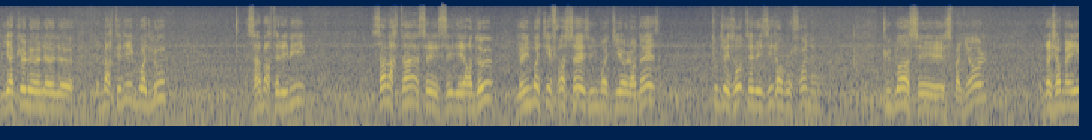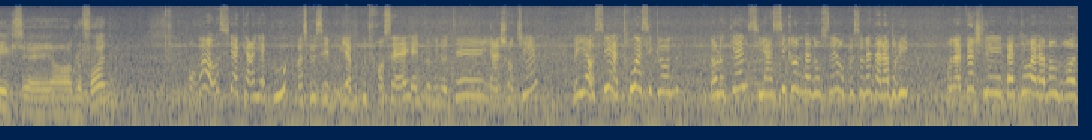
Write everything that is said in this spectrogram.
Il n'y a que le, le- Martinique, Guadeloupe, Saint-Barthélemy, Saint-Martin, c'est en deux. Il y a une moitié française une moitié hollandaise. Toutes les autres, c'est des îles anglophones. hein. Cuba, c'est espagnol. La Jamaïque, c'est anglophone. On va aussi à Carriacou parce que c'est il y a beaucoup de Français, il y a une communauté, il y a un chantier, mais il y a aussi un trou à cyclone dans lequel s'il y a un cyclone d'annoncé, on peut se mettre à l'abri. On attache les bateaux à la mangrove.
